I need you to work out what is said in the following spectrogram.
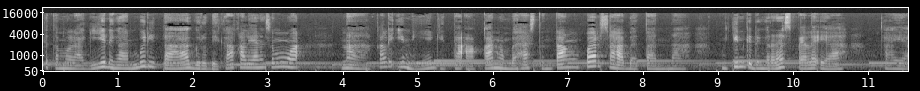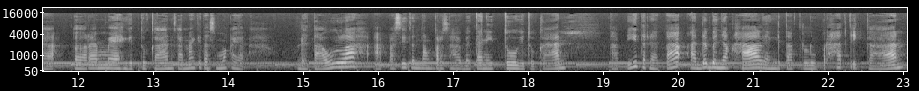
ketemu lagi dengan Budita, guru BK kalian semua. Nah, kali ini kita akan membahas tentang persahabatan. Nah, mungkin kedengarannya sepele ya, kayak uh, remeh gitu kan, karena kita semua kayak udah tau lah apa sih tentang persahabatan itu gitu kan tapi ternyata ada banyak hal yang kita perlu perhatikan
